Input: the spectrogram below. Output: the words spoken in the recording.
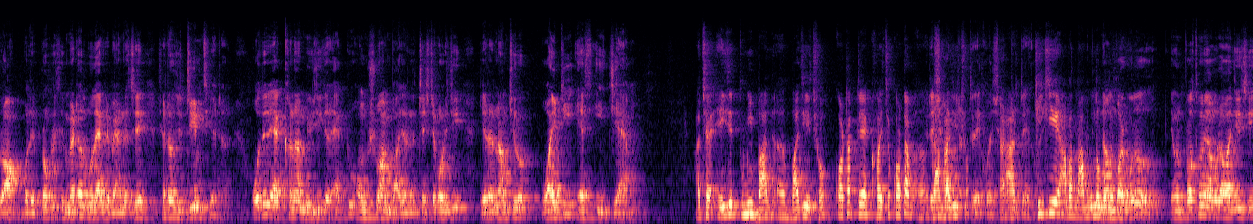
রক বলে প্রগ্রেসিভ মেটাল বলে একটা ব্যান্ড আছে সেটা হচ্ছে ড্রিম থিয়েটার ওদের একখানা মিউজিকের একটু অংশ আমি বাজানোর চেষ্টা করেছি যেটার নাম ছিল ওয়াইটি এস ই জ্যাম আচ্ছা এই যে তুমি বাজ- বাজিয়েছো কটা ট্র্যাক হয়েছে কটা গান বাজিয়েছো? track হয়, ষাটটা আর কি কি আবার নামগুলো বলো? তো? নাম্বার বলো যেমন প্রথমে আমরা বাজিয়েছি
